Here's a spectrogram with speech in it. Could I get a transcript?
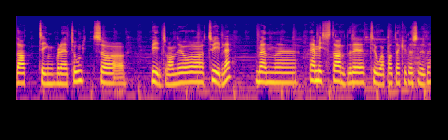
Da ting ble tungt, så begynte man jo å tvile. Men eh, jeg mista aldri troa på at jeg kunne snu det.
